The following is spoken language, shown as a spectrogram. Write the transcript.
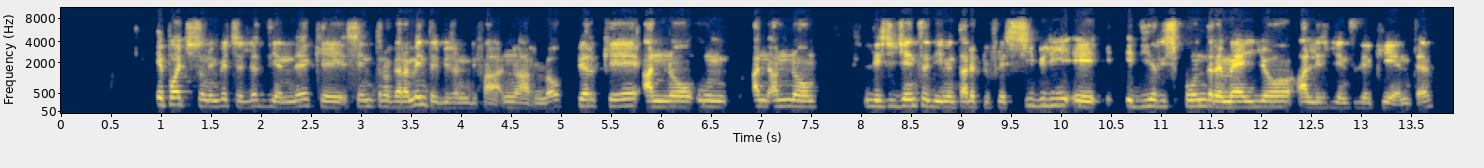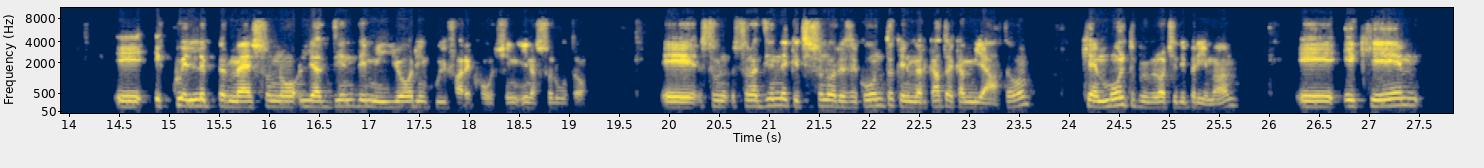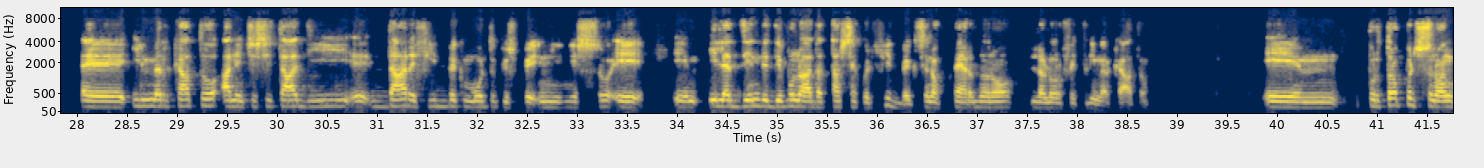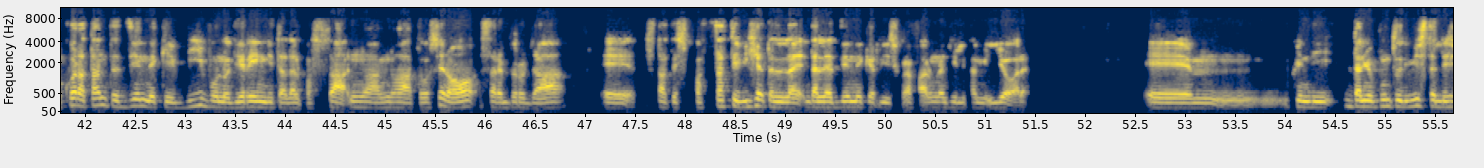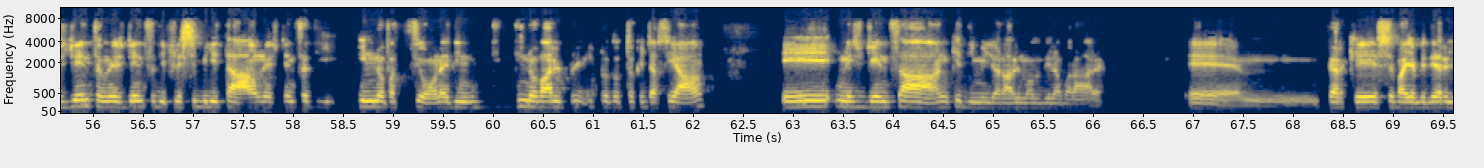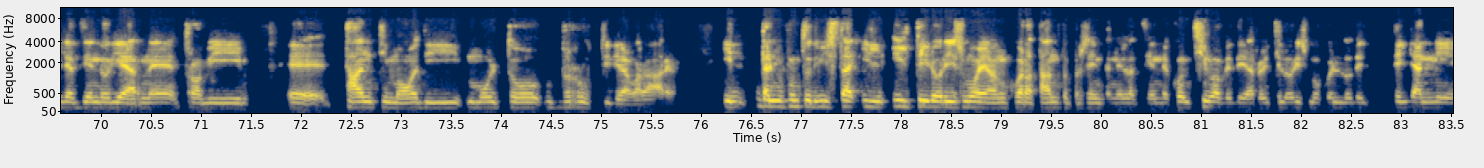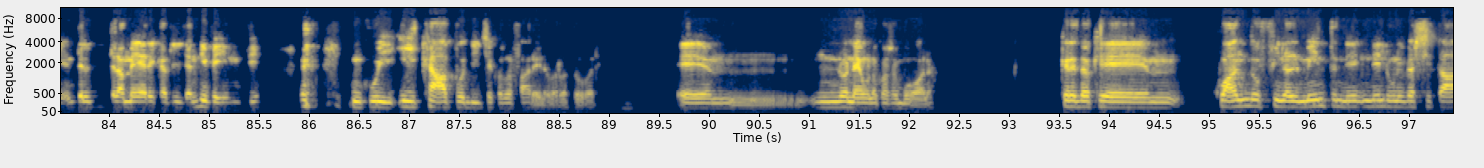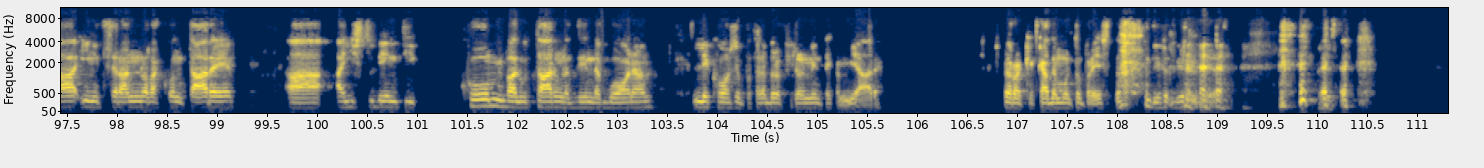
e, poi ci sono invece le aziende che sentono veramente il bisogno di farlo perché hanno, un, hanno l'esigenza di diventare più flessibili e, e, di rispondere meglio alle esigenze del cliente. E, e, quelle per me sono le aziende migliori in cui fare coaching in assoluto. Sono, sono aziende che si sono rese conto che il mercato è cambiato, che è molto più veloce di prima e, e che eh, il mercato ha necessità di eh, dare feedback molto più spesso e, e, e, le aziende devono adattarsi a quel feedback, se no perdono la loro fetta di mercato. E, ehm, purtroppo ci sono ancora tante aziende che vivono di rendita dal passato, se no sarebbero già eh, state spazzate via dalle, dalle aziende che riescono a fare un'agilità migliore. E, ehm, quindi dal mio punto di vista l'esigenza è un'esigenza di flessibilità, un'esigenza di innovazione, di, di innovare il, il, prodotto che già si ha e un'esigenza anche di migliorare il modo di lavorare. E, ehm, perché se vai a vedere le aziende odierne trovi eh, tanti modi molto brutti di lavorare il, dal mio punto di vista il, il, taylorismo è ancora tanto presente nelle aziende, continuo a vederlo, il taylorismo quello del, degli anni, del, dell'America degli anni 20, in cui il capo dice cosa fare ai lavoratori. ehm, non è una cosa buona. Credo che mm, quando finalmente ne, nell'università inizieranno a raccontare a, agli studenti come valutare un'azienda buona, le cose potrebbero finalmente cambiare. Spero che accada molto presto, dire il vero.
